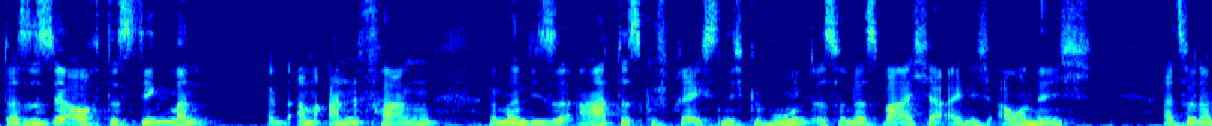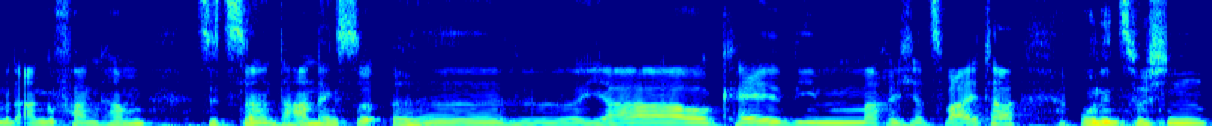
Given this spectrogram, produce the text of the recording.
das ist ja auch das Ding, man am Anfang, wenn man diese Art des Gesprächs nicht gewohnt ist, und das war ich ja eigentlich auch nicht, als wir damit angefangen haben, sitzt du dann da und denkst so, äh, ja, okay, wie mache ich jetzt weiter? Und inzwischen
